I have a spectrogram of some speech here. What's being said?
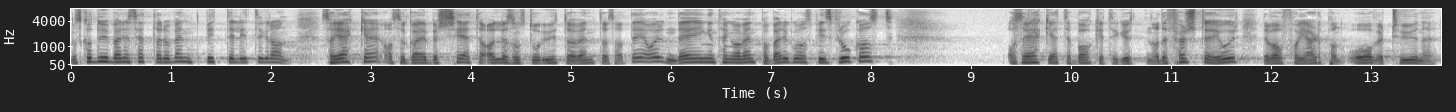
nå skal du bare sitte der og vente bitte lite grann. Så gikk jeg, og så ga jeg beskjed til alle som sto ute og sa at det er i orden. det er ingenting å vente på, Bare gå og spise frokost. Og så gikk jeg tilbake til gutten. og Det første jeg gjorde, det var å få hjelp han over tunet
